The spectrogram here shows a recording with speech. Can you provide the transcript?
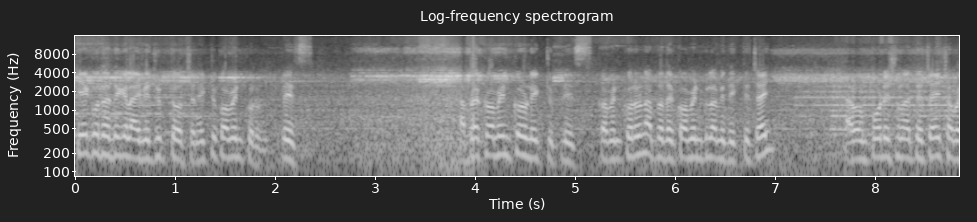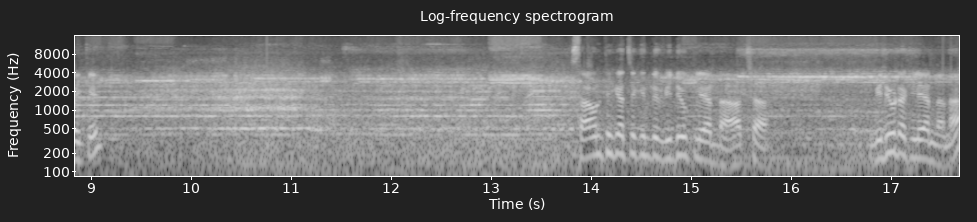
কে কোথা থেকে লাইভে যুক্ত হচ্ছেন, একটু কমেন্ট করুন প্লিজ আপনারা কমেন্ট করুন একটু প্লিজ কমেন্ট করুন, আপনাদের কমেন্টগুলো আমি দেখতে চাই এবং পড়ে শোনাতে চাই সবাইকে। সাউন্ড ঠিক আছে, কিন্তু ভিডিও ক্লিয়ার না। আচ্ছা ভিডিওটা ক্লিয়ার না না?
